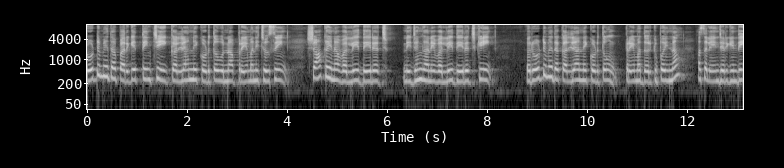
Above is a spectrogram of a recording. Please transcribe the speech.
రోడ్డు మీద పరిగెత్తించి కళ్యాణ్ని కొడుతూ ఉన్న ప్రేమని చూసి షాక్ అయిన వల్లి ధీరజ్ నిజంగానే వల్లి ధీరజ్కి రోడ్డు మీద కళ్యాణ్ని కొడుతూ ప్రేమ దొరికిపోయిందా? అసలు ఏం జరిగింది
